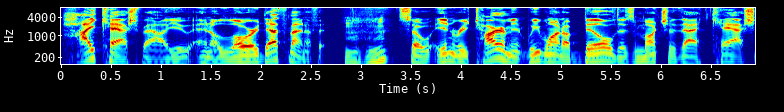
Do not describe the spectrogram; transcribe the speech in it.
high cash value and a lower death benefit. Mm-hmm. So in retirement, we want to build as much of that cash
